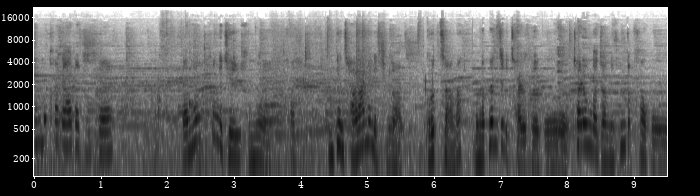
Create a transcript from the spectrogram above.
행복하게 하자 주세요. 난 행복한 게 제일 중요해. 사실. 인텐 잘하는 게 중요하지. 그렇지 않아? 뭔가 편집이 잘 되고 촬영 과정이 순적하고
